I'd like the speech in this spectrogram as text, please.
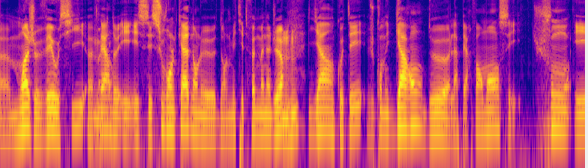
Euh, moi, je vais aussi euh, faire de. Et, c'est souvent le cas dans le, dans le métier de fund manager. Mhm. Il y a un côté, vu qu'on est garant de la performance et du fond et,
